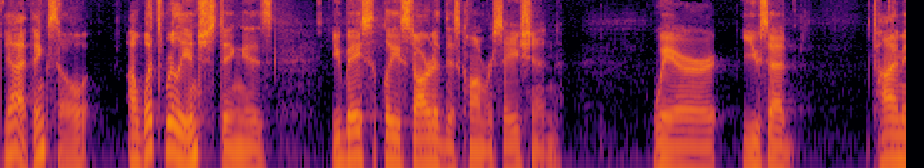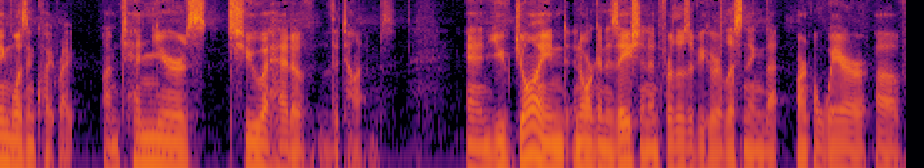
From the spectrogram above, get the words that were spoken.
Yeah, I think so. Uh, what's really interesting is you basically started this conversation where you said timing wasn't quite right. I'm 10 years too ahead of the times. And you've joined an organization. And for those of you who are listening that aren't aware of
